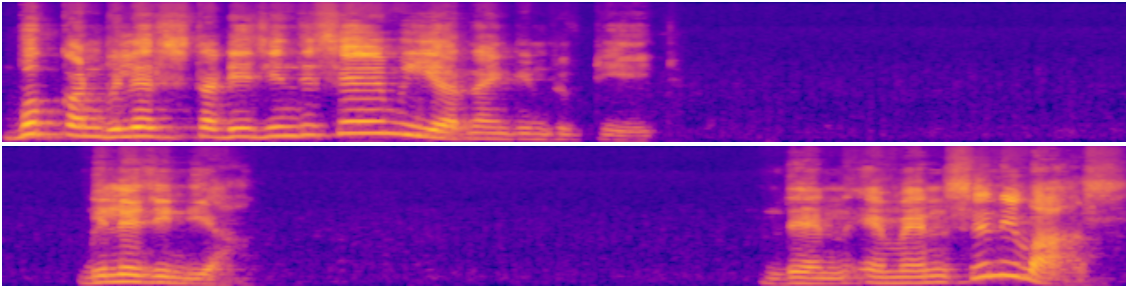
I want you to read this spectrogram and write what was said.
book on village studies in the same year, 1958. Village India. Then M.N. Srinivas,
